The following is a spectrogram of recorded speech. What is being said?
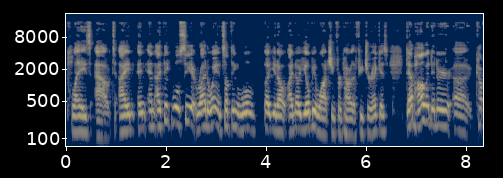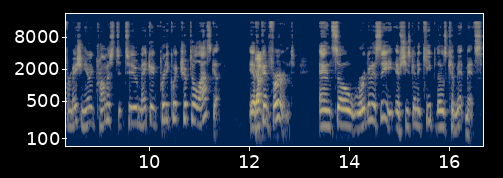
plays out. I and, and I think we'll see it right away. And something we'll uh, you know I know you'll be watching for Power of the Future. Rick is Deb Haaland in her uh, confirmation hearing promised to make a pretty quick trip to Alaska if yep. confirmed. And so we're going to see if she's going to keep those commitments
